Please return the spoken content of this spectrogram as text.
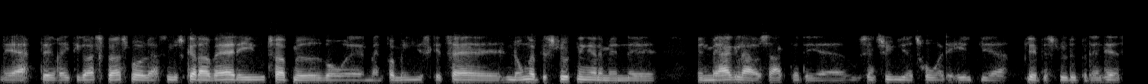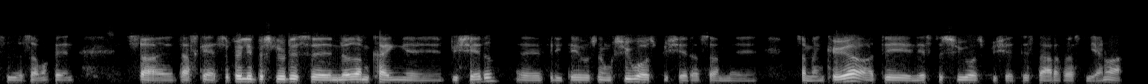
Ja, det er et rigtig godt spørgsmål. Altså, nu skal der være et EU-topmøde, hvor øh, man formentlig skal tage øh, nogle af beslutningerne, men øh, men Merkel har jo sagt, at det er usandsynligt at tro, at det hele bliver, bliver besluttet på den her side af sommerferien. Så øh, der skal selvfølgelig besluttes øh, noget omkring øh, budgettet, øh, fordi det er jo sådan nogle syvårsbudgetter, som, øh, som man kører, og det næste syvårsbudget, det starter 1. januar.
